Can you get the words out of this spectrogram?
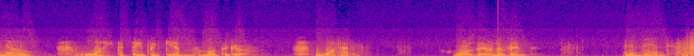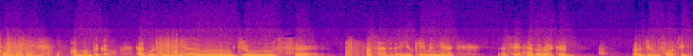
No. Why did they begin a month ago? What happened? Was there an event An event? What sort of event? a month ago? That would be um, June 3rd. A Saturday. You came in here. Let's see, I have the record. Uh, June 14th.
